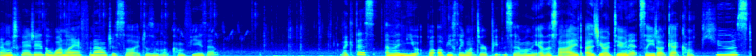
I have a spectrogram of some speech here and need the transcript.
I'm just going to do the one layer for now just so it doesn't look confusing. Like this and then you obviously want to repeat the same on the other side as you're doing it so you don't get confused.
